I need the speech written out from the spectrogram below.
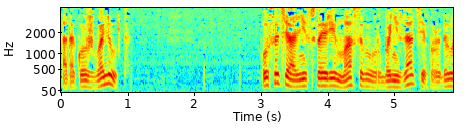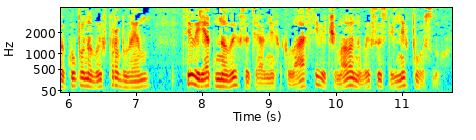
а також валют. У соціальній сфері масова урбанізація породила купу нових проблем, цілий ряд нових соціальних класів і чимало нових суспільних послуг.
